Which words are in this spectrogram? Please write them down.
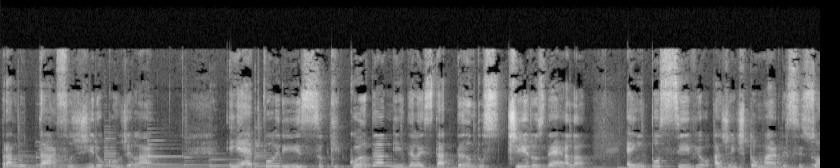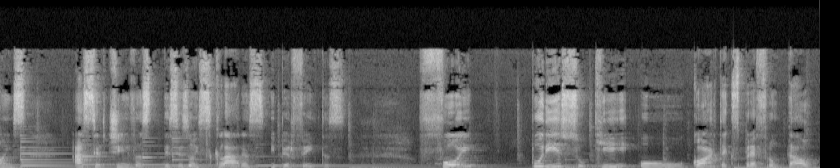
para lutar, fugir ou congelar. E é por isso que quando a amígdala está dando os tiros dela, é impossível a gente tomar decisões assertivas, decisões claras e perfeitas. Foi por isso que o córtex pré-frontal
